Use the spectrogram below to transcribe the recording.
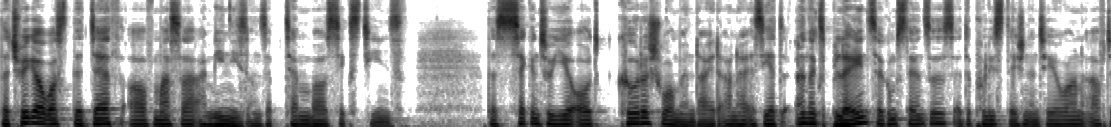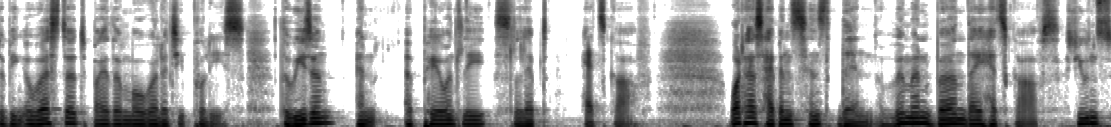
The trigger was the death of Mahsa Aminis on September 16th. The 72 year old Kurdish woman died under as yet unexplained circumstances at the police station in Tehran after being arrested by the morality police. The reason? An apparently slipped headscarf. What has happened since then? Women burn their headscarves, students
